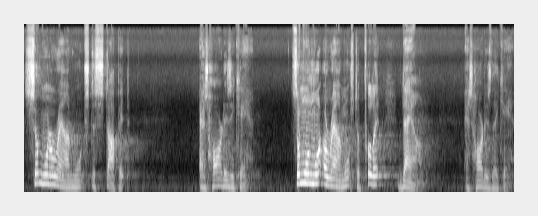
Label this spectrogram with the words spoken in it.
Someone around wants to stop it as hard as he can. Someone around wants to pull it down as hard as they can.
